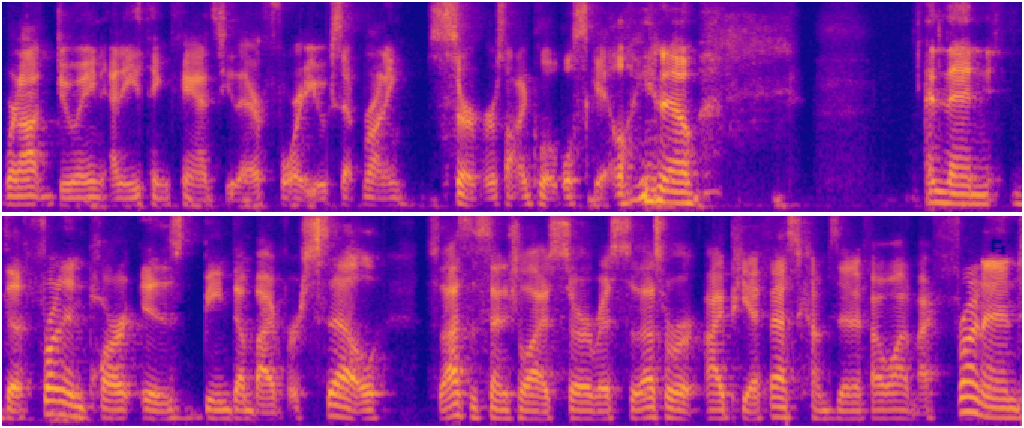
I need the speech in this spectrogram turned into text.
We're not doing anything fancy there for you except running servers on a global scale, you know? And then the front end part is being done by Vercel. So that's the centralized service. So that's where IPFS comes in. If I want my front end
